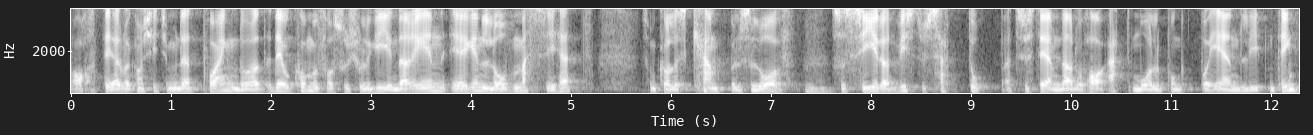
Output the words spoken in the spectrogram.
artig, er det vel kanskje ikke, men det er et poeng. da, at Det å komme fra sosiologien, det er en egen lovmessighet som kalles Campbells lov, mm. så sier det at hvis du setter opp et system der du har ett målepunkt på én liten ting,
